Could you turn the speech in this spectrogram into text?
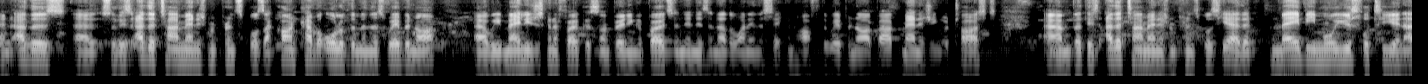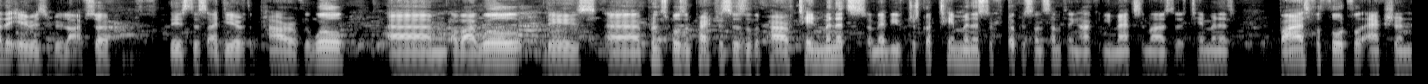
and others. Uh, so there's other time management principles. I can't cover all of them in this webinar. Uh, we're mainly just going to focus on burning your boats, and then there's another one in the second half of the webinar about managing your tasks. Um, but there's other time management principles here that may be more useful to you in other areas of your life. So there's this idea of the power of the will, um, of our will. There's uh, principles and practices of the power of 10 minutes. So maybe you've just got 10 minutes to focus on something. How can you maximize those 10 minutes? Bias for thoughtful action.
